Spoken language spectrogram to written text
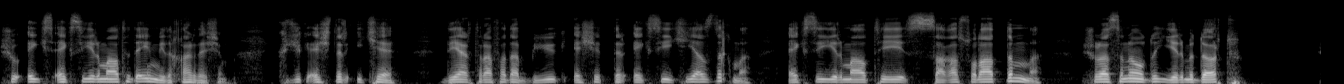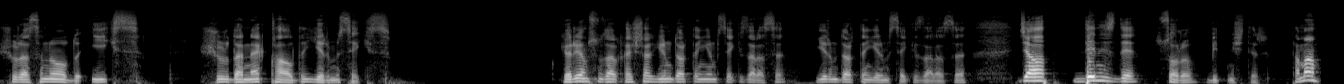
Şu x eksi 26 değil miydi kardeşim? Küçük eşittir 2. Diğer tarafa da büyük eşittir eksi 2 yazdık mı? Eksi 26'yı sağa sola attım mı? Şurası ne oldu? 24. Şurası ne oldu? X. Şurada ne kaldı? 28. Görüyor musunuz arkadaşlar? 24'ten 28 arası. 24'ten 28 arası. Cevap denizde soru bitmiştir. Tamam.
